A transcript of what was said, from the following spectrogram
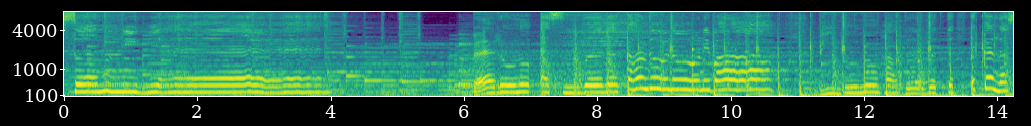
සොයන්නේය පැරුණු ඇස්වල කඳුළු නිවා. බිඳුණු හදවත එකලස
